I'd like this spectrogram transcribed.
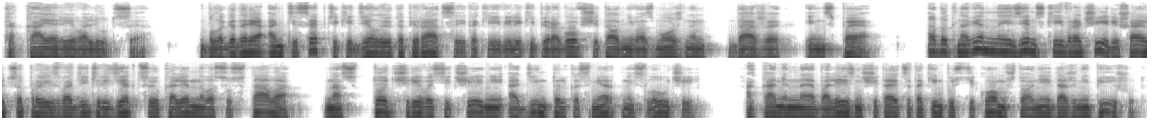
какая революция! Благодаря антисептике делают операции, какие Великий Пирогов считал невозможным даже инспе. Обыкновенные земские врачи решаются производить резекцию коленного сустава на 100 чревосечений один только смертный случай. А каменная болезнь считается таким пустяком, что о ней даже не пишут.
